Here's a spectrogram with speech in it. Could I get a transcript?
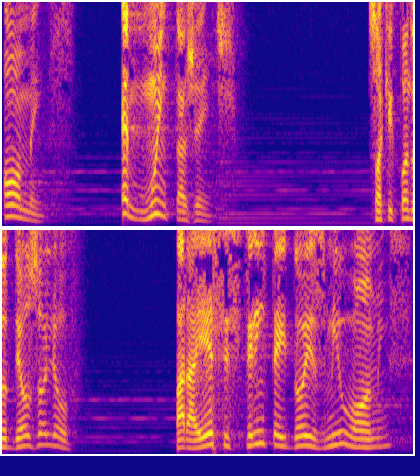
homens. É muita gente. Só que quando Deus olhou para esses 32 mil homens,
